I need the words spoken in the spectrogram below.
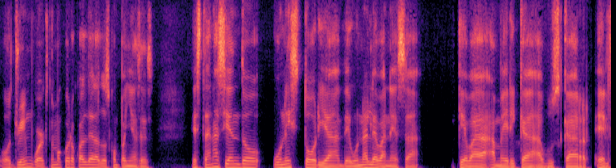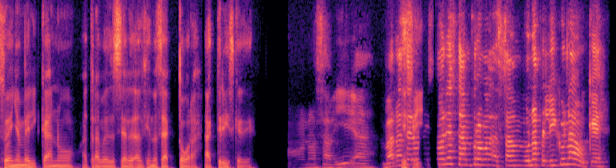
o DreamWorks, no me acuerdo cuál de las dos compañías es, están haciendo una historia de una lebanesa que va a América a buscar el sueño americano a través de ser haciéndose actora, actriz que diga. No, no sabía. ¿Van a hacer sí. una historia? ¿Están, están una película o qué?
